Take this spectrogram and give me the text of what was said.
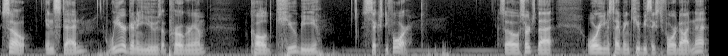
So, instead, we are going to use a program called QB64. So, search that, or you can just type in qb64.net,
